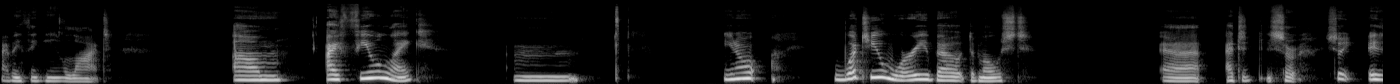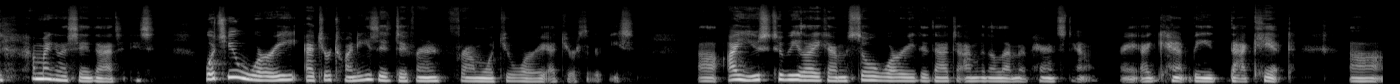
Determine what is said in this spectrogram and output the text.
I've been thinking a lot. Um, I feel like, um, you know, what do you worry about the most? Uh, at the, so so how am I going to say that? Is what you worry at your twenties is different from what you worry at your thirties. Uh, I used to be like I'm so worried that I'm going to let my parents down. Right? I can't be that kid. Uh,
